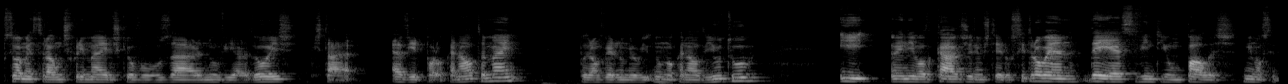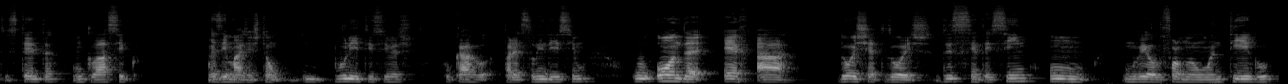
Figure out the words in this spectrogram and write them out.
Possivelmente será um dos primeiros que eu vou usar no VR2, que está a vir para o canal também. Poderão ver no meu, no meu canal de YouTube. E em nível de carros iremos ter o Citroën DS21 Palace 1970, um clássico. As imagens estão bonitíssimas, o carro parece lindíssimo. O Honda RA272 de 65, um modelo de Fórmula 1 antigo,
